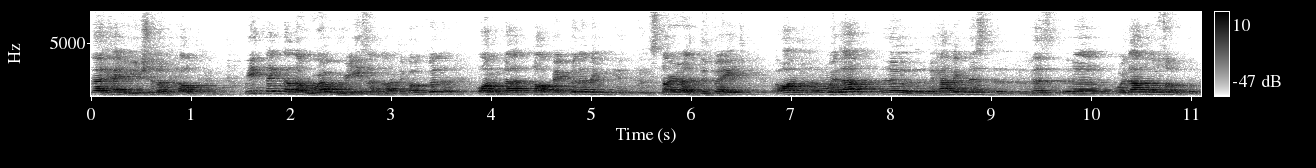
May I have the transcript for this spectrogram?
that, hey, you should have helped him. We think that a well-reasoned article could, on that topic could have started a debate on without uh, having this, this uh, without also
